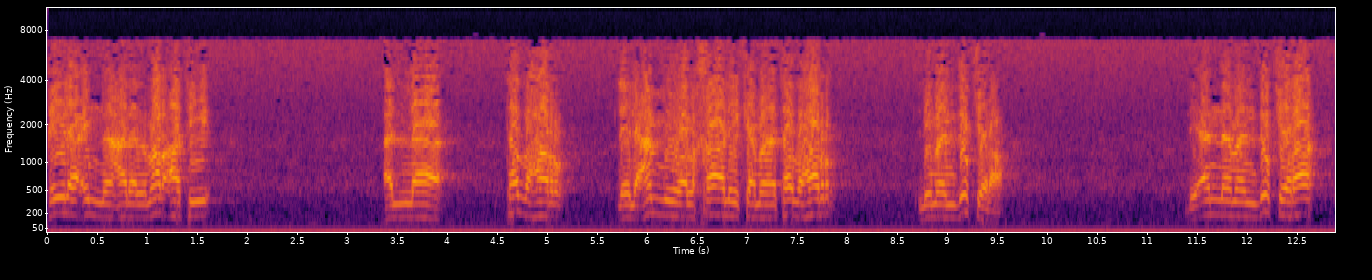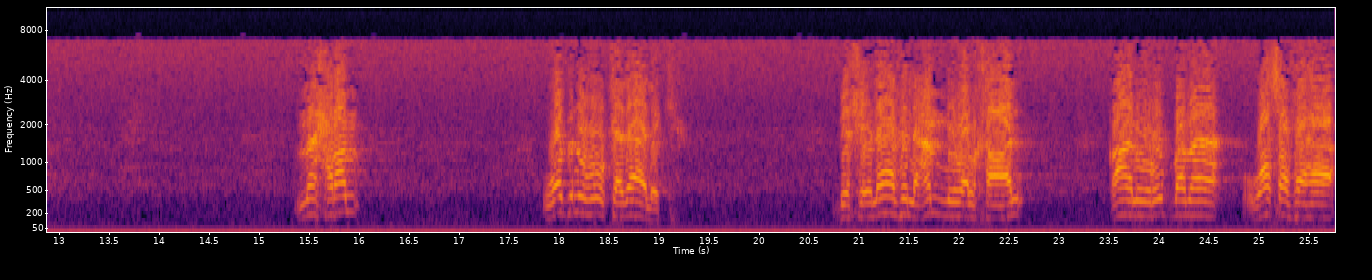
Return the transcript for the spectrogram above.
قيل إن على المرأة ألا تظهر للعم والخال كما تظهر لمن ذكر لأن من ذكر محرم وابنه كذلك. بخلاف العم والخال قالوا ربما وصفها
